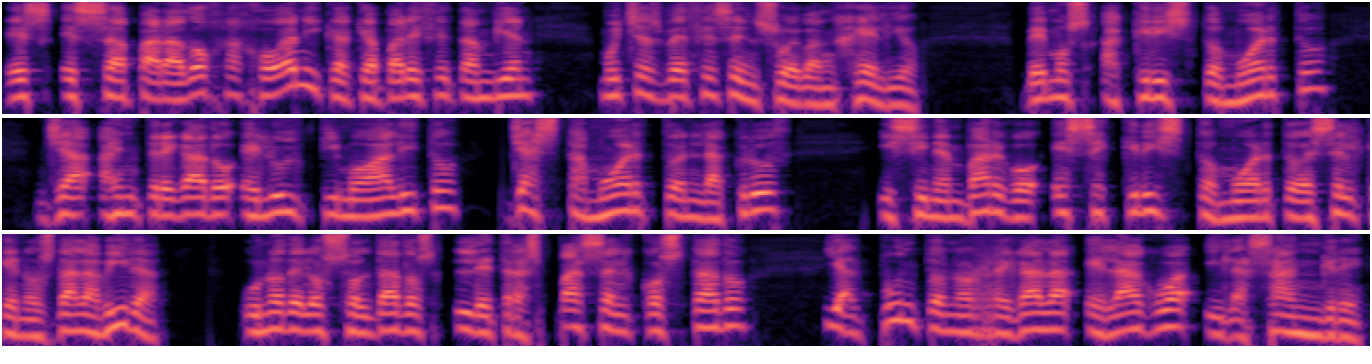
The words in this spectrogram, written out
es esa paradoja joánica que aparece también muchas veces en su Evangelio. Vemos a Cristo muerto, ya ha entregado el último hálito, ya está muerto en la cruz, y sin embargo ese Cristo muerto es el que nos da la vida. Uno de los soldados le traspasa el costado y al punto nos regala el agua y la sangre,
